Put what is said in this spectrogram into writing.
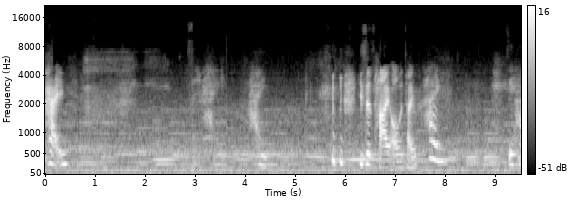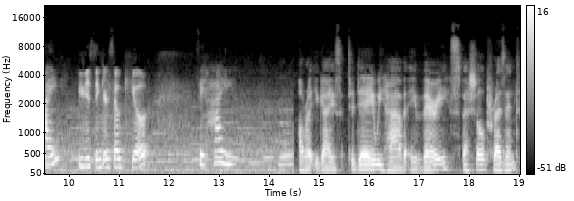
Hi. Say hi. Hi. he says hi all the time. Hi. Say hi. You just think you're so cute. Say hi. All right, you guys. Today we have a very special present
